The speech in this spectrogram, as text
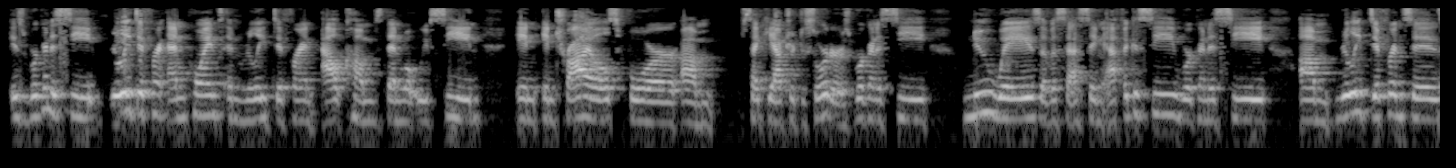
is we're going to see really different endpoints and really different outcomes than what we've seen in, in trials for um, psychiatric disorders. We're going to see new ways of assessing efficacy. We're going to see um, really differences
